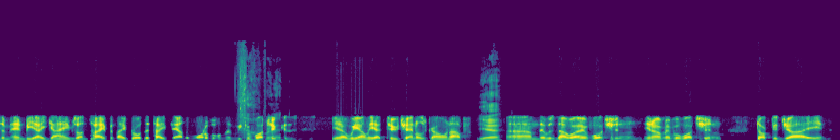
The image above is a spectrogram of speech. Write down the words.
some NBA games on tape, and they brought the tape down to Warrnambool, and then we could oh, watch it because you know we only had two channels growing up. Yeah, um, there was no way of watching. You know, I remember watching Dr. J and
